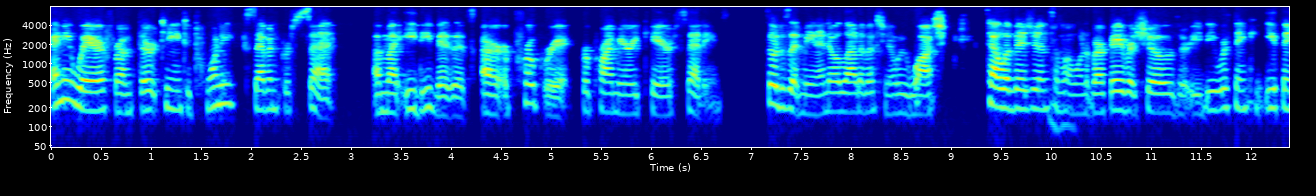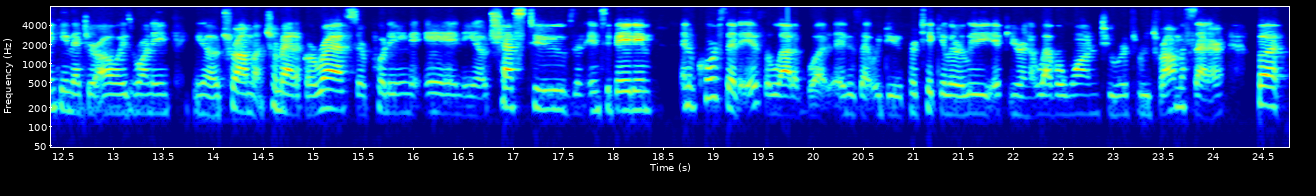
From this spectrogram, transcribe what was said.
anywhere from 13 to 27% of my ED visits are appropriate for primary care settings. So what does that mean? I know a lot of us, you know, we watch television, some of mm-hmm. one of our favorite shows or ED, we're thinking you thinking that you're always running, you know, trauma, traumatic arrests or putting in, you know, chest tubes and intubating. And of course, that is a lot of what it is that we do, particularly if you're in a level one, two, or three trauma center. But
